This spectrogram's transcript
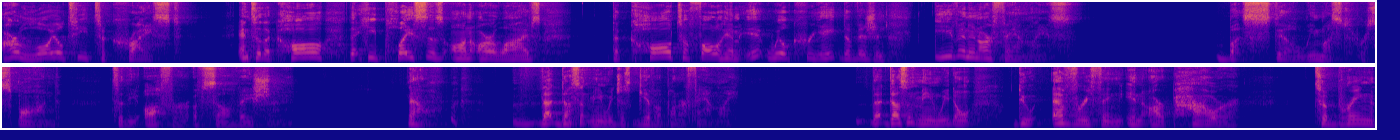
Our loyalty to Christ and to the call that he places on our lives, the call to follow him, it will create division, even in our families. But still, we must respond to the offer of salvation. Now, that doesn't mean we just give up on our family. That doesn't mean we don't do everything in our power to bring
